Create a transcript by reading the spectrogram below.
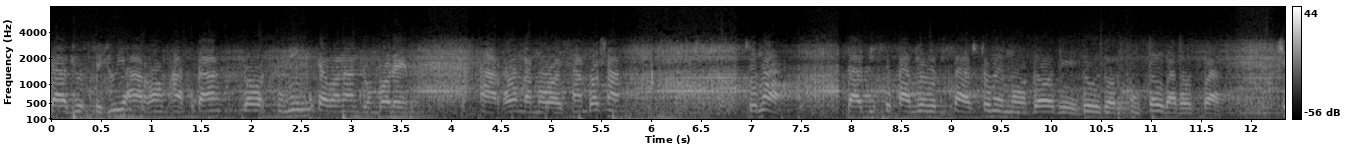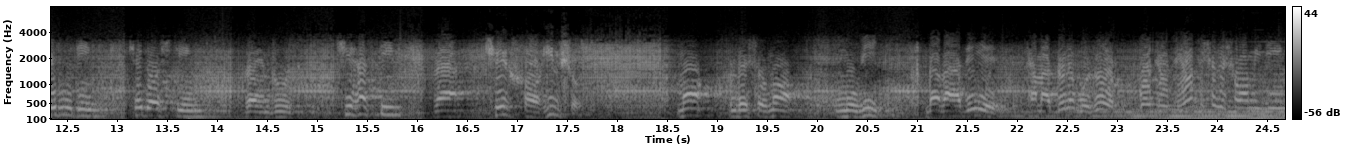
در جستجوی ارقام هستند با آسونی می توانند دنبال ارقام و مقایسه باشند که ما در 25 و 28 مرداد 2512 چه بودیم چه داشتیم و امروز چی هستیم و چه خواهیم شد. ما به شما نوید و وعده تمدن بزرگ با جزئیاتش به شما میگیم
